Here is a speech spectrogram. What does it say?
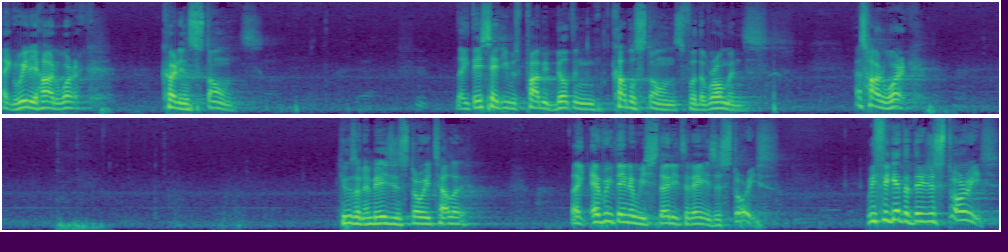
Like really hard work, cutting stones. Like they said he was probably built in cobblestones for the Romans. That's hard work. He was an amazing storyteller. Like everything that we study today is just stories. We forget that they're just stories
